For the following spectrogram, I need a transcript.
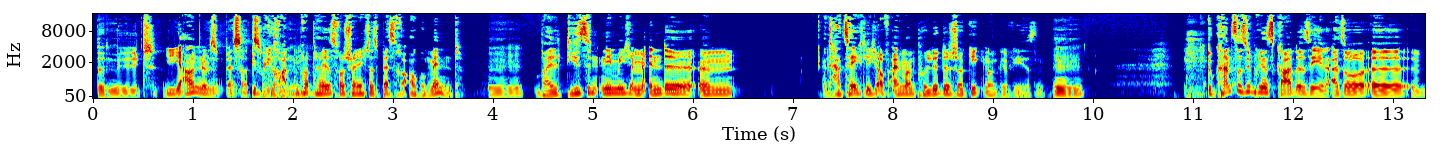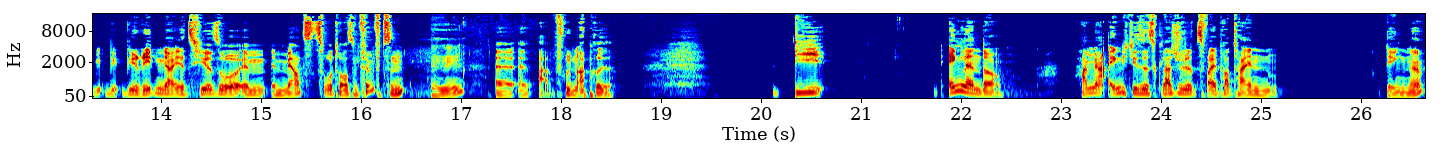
bemüht, ja, ne, es besser die zu Piratenpartei machen. ist wahrscheinlich das bessere Argument, mhm. weil die sind nämlich am Ende ähm, tatsächlich auf einmal ein politischer Gegner gewesen. Mhm. Du kannst es übrigens gerade sehen. Also äh, wir, wir, reden ja jetzt hier so im, im März 2015, mhm. äh, äh, frühen April. Die Engländer haben ja eigentlich dieses klassische Zwei-Parteien-Ding, ne?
